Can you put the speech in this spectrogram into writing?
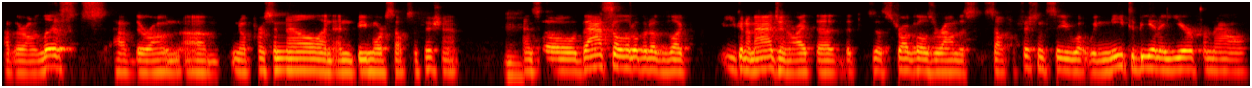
have their own lists, have their own um, you know personnel, and and be more self sufficient. Mm. And so that's a little bit of like you can imagine, right? The, the, the struggles around this self efficiency, what we need to be in a year from now,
